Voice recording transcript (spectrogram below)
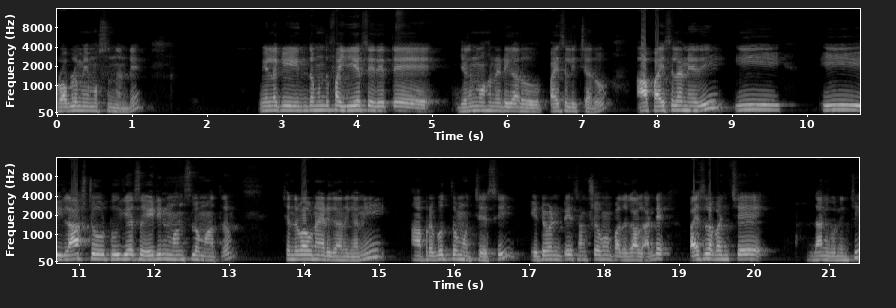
ప్రాబ్లం ఏమొస్తుందంటే వీళ్ళకి ఇంతకుముందు ఫైవ్ ఇయర్స్ ఏదైతే జగన్మోహన్ రెడ్డి గారు పైసలు ఇచ్చారో ఆ పైసలు అనేది ఈ ఈ లాస్ట్ టూ ఇయర్స్ ఎయిటీన్ మంత్స్లో మాత్రం చంద్రబాబు నాయుడు గారు కానీ ఆ ప్రభుత్వం వచ్చేసి ఎటువంటి సంక్షేమ పథకాలు అంటే పైసలు పంచే దాని గురించి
